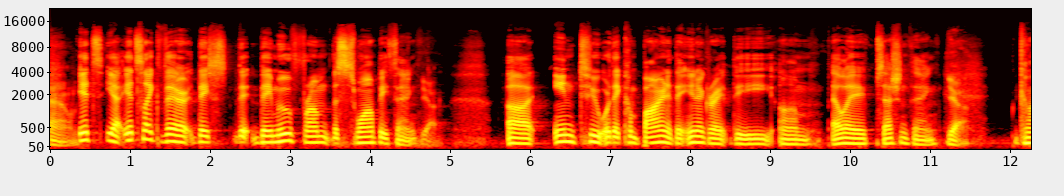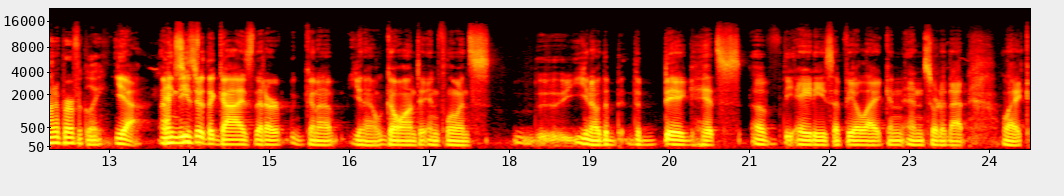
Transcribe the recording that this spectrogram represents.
Sound. It's yeah, it's like they're they they, they move from the swampy thing yeah. uh, into or they combine it, they integrate the um, L.A. session thing Yeah. kind of perfectly. Yeah. I mean, these are the guys that are gonna, you know, go on to influence, you know, the the big hits of the '80s. I feel like, and and sort of that like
